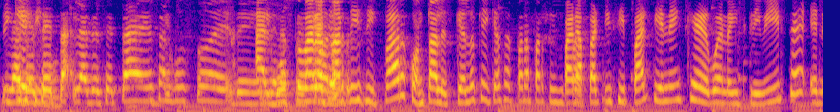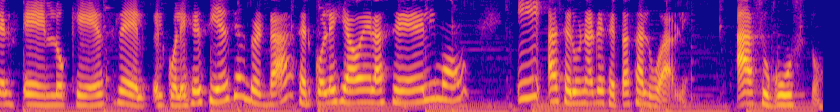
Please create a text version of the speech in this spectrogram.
La receta, la receta es al gusto de, de- Al de gusto Para participar, contales, ¿qué es lo que hay que hacer para participar? Para participar tienen que, bueno, inscribirse en, el, en lo que es el, el Colegio de Ciencias, ¿verdad? Ser colegiado de la sede de Limón y hacer una receta saludable a su gusto.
